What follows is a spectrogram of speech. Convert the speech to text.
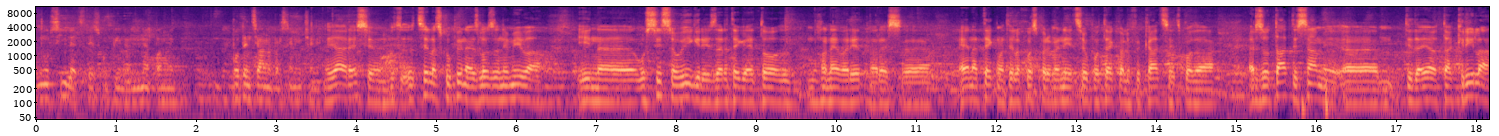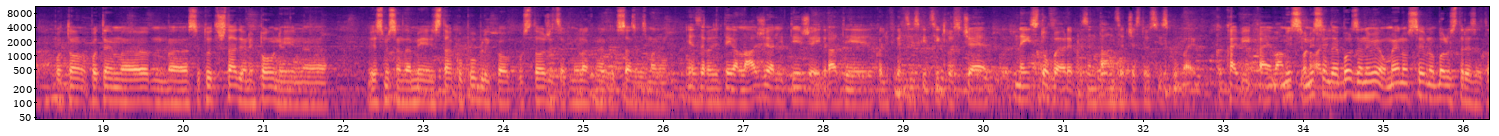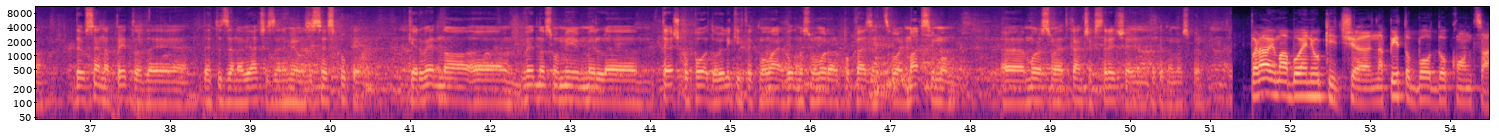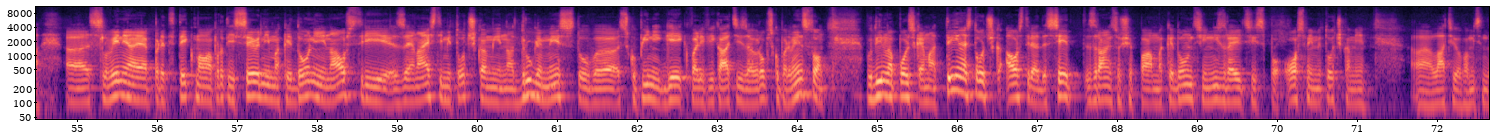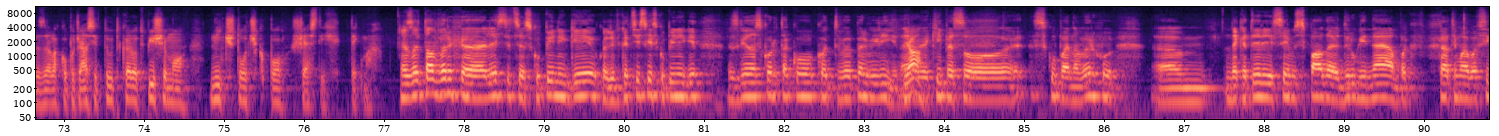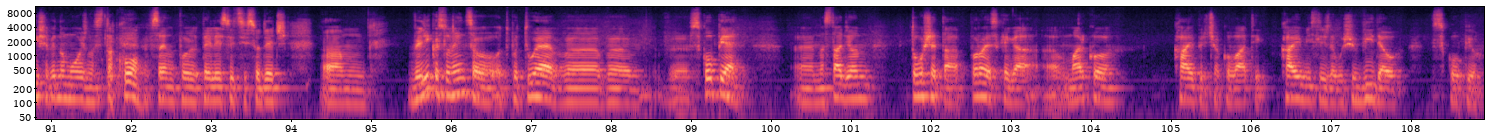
nosilec te skupine, ne pa potencijalno presenečenje. Ja, res je. Cela skupina je zelo zanimiva in uh, vsi so v igri, zaradi tega je to neverjetno. Res. Uh, ena tekma ti lahko spremeni cel potek kvalifikacije, tako da rezultati sami uh, ti dajo ta krila, potom, potem uh, so tudi stadioni polni in uh, Jaz mislim, da mi s tako publiko v Stožicah mi lahko vsega zmagamo. Je zaradi tega lažje ali teže igrati kvalifikacijski ciklus, če ne izstopajo reprezentance, če ste vsi skupaj? Kaj, bi, kaj je vam? Mislim, mislim, da je bolj zanimivo. Meni osebno bolj ustreza to. Da je vse napeto, da je, da je tudi za navijače zanimivo, za vse skupaj. Ker vedno, uh, vedno smo mi imeli uh, težko pot do velikih tekmovanj, vedno smo morali pokazati svoj maksimum, uh, morali smo imeti kanček sreče in takrat nam je uspelo. Pravi ima Bojan Jokič, napeto bo do konca. Slovenija je pred tekmama proti Severni Makedoniji in Avstriji z 11 točkami na drugem mestu v skupini G kvalifikacij za Evropsko prvenstvo. Vodilna Poljska ima 13 točk, Avstrija 10, zraven so še pa Makedonci in Izraelci s po 8 točkami. Latvijo pa mislim, da zdaj lahko počasi tudi kar odpišemo, nič točk po šestih tekmah. Ja, zdaj ta vrh lestvice v skupini G, v kvalifikacijski skupini G, zgleda skoraj tako kot v prvi ligi. Ja. Ekipe so skupaj na vrhu, um, nekateri sem spadajo, drugi ne, ampak hkrati imajo pa vsi še vedno možnost. Tako. Vsaj po tej lestvici sodeč. Um, veliko slovencev odpotuje v, v, v Skopje, na stadion Tošeta, Projskega, Marko kaj pričakovati, kaj misliš, da boš videl v Skopju?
